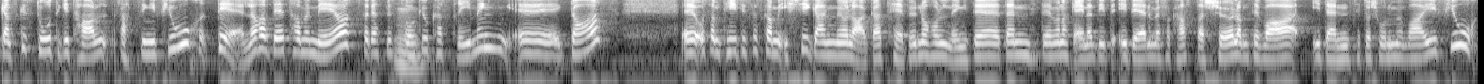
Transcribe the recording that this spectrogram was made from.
ganske stor digital satsing i fjor. Deler av det tar vi med oss, for vi så mm. jo hva streaming eh, ga oss. Eh, og Samtidig så skal vi ikke i gang med å lage TV-underholdning. Det, det, var nok en av de ideene vi forkasta, selv om det var i den situasjonen vi var i i fjor.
